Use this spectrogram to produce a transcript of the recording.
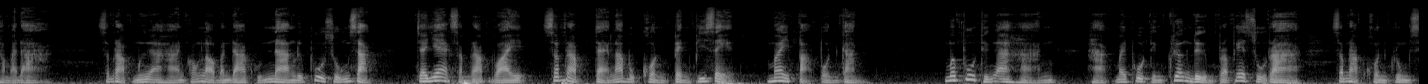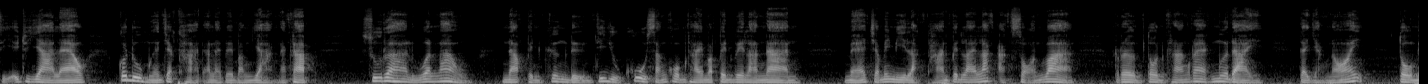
ธรรมดาสำหรับมื้ออาหารของเหล่าบรรดาขุนนางหรือผู้สูงศักดิ์ จะแยกสำรับไว้สำหรับแต่ละบุคคลเป็นพิเศษไม่ปะปนกัน เมื่อพูดถึงอาหาร หากไม่พูดถึงเครื่องดื่มประเภทสุราสำหรับคนกรุงศรีอยุธยาแล้ว ก็ดูเหมือนจะขาดอะไรไปบางอย่างนะครับ สุราหรือว่าเหล้านับเป็นเครื่องดื่มที่อยู่คู่สังคมไทยมาเป็นเวลานาน แม้จะไม่มีหลักฐานเป็นลายลักษณ์อักษรว่า เริ่มต้นครั้งแรกเมื่อใด แต่อย่างน้อยโตเม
